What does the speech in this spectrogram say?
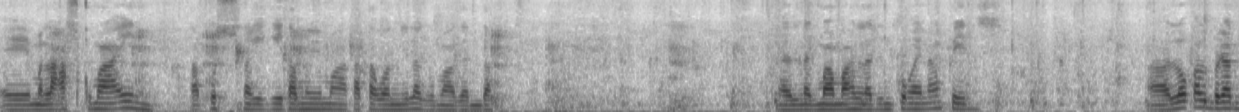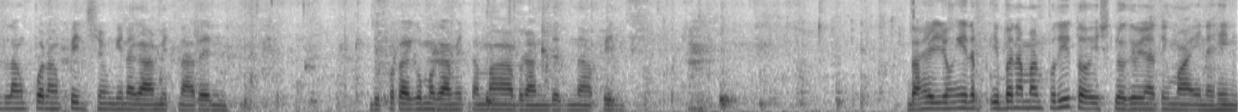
eh malakas kumain. Tapos nakikita mo yung mga katawan nila gumaganda dahil nagmamahal na din po ngayon ang page Ah, local brand lang po ng page yung ginagamit natin. Hindi po tayo gumagamit ng mga branded na page dahil yung iba naman po dito is gagawin nating mga inahin.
